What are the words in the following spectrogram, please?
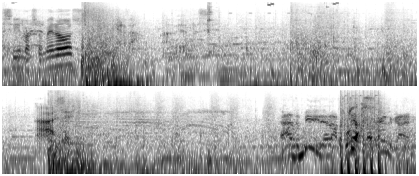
Así más o menos. Mierda. A ver, así. Así. Admire la ¡Hostias!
